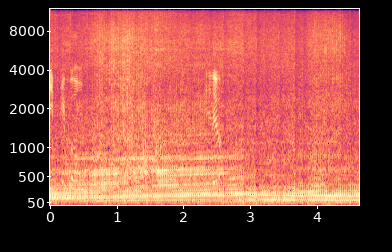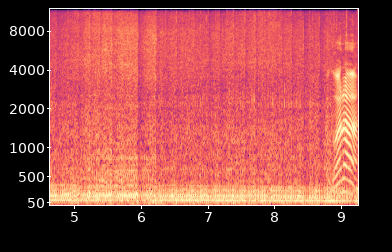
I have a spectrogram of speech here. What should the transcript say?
Sempre bom. Entendeu? Agora,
